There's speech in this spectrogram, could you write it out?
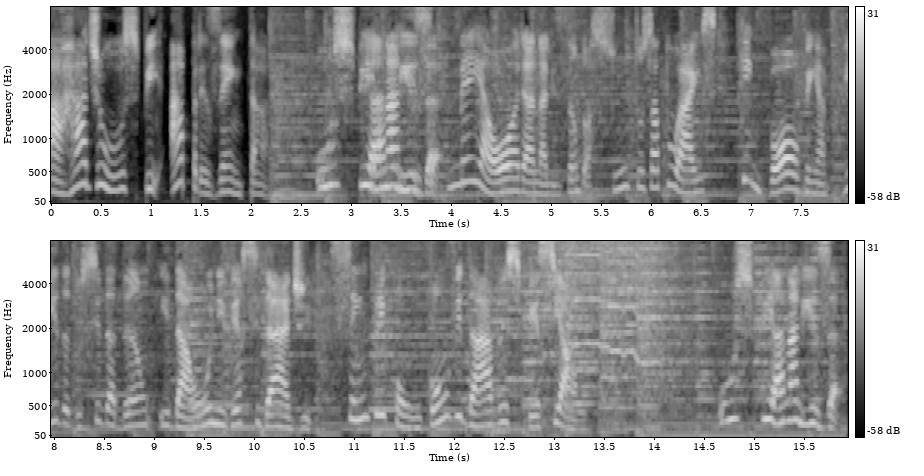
A Rádio USP apresenta USP Analisa. Meia hora analisando assuntos atuais que envolvem a vida do cidadão e da universidade, sempre com um convidado especial. USP Analisa.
